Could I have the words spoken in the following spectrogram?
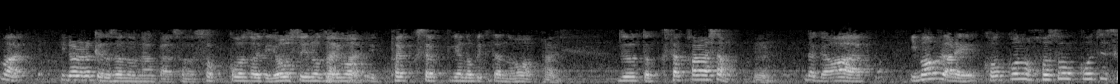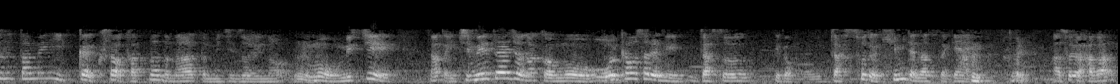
まあいろいろあるけどそのなんかその側溝沿いで用水路沿いはいっぱい草木が伸びてたのをはい。ずっと草からしたもんうん。だけどああ今まであれここの舗装工事するために一回草を買ったんだなと道沿いの、うん。もう道なんか1メーター以上なんかもう覆いかぶされるように雑草っていうかもう雑草とか木みたいになってたけん、あそれを剥が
